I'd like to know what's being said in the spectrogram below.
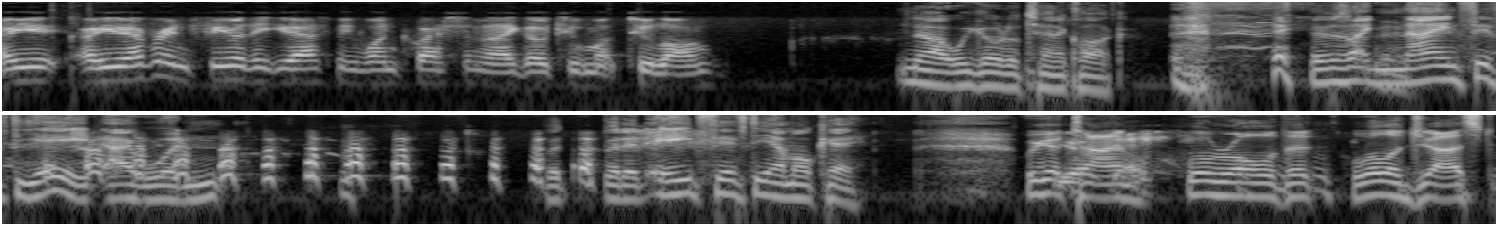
Are you are you ever in fear that you ask me one question and I go too too long? No, we go till ten o'clock. if it was like nine fifty eight, I wouldn't. but but at eight fifty, I'm okay. We got You're time. Okay. We'll roll with it. We'll adjust.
